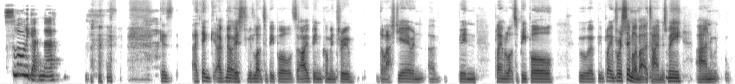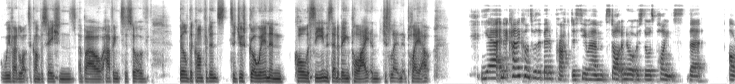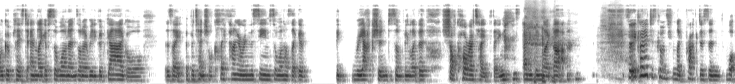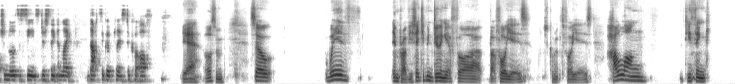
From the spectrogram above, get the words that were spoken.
Slowly getting there. Because I think I've noticed with lots of people, so I've been coming through the last year and I've been playing with lots of people who have been playing for a similar amount of time as me. And we've had lots of conversations about having to sort of build the confidence to just go in and call the scene instead of being polite and just letting it play out. Yeah, and it kind of comes with a bit of practice. You um start to notice those points that are a good place to end. Like if someone ends on a really good gag, or there's like a potential cliffhanger in the scene, someone has like a big reaction to something like the shock horror type thing, anything like that. so it kind of just comes from like practice and watching loads of scenes, just thinking like that's a good place to cut off. Yeah, awesome. So with improv, you said you've been doing it for about four years, just coming up to four years. How long do you think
